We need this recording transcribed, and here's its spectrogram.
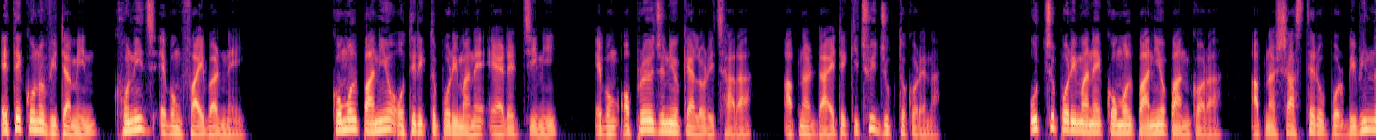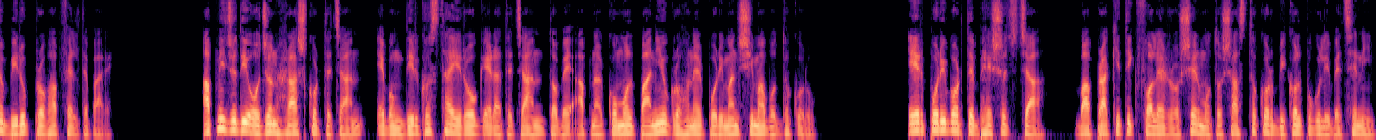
এতে কোনো ভিটামিন, খনিজ এবং ফাইবার নেই। কোমল পানীয় অতিরিক্ত পরিমাণে অ্যাডেড চিনি এবং অপ্রয়োজনীয় ক্যালোরি ছাড়া আপনার ডায়েটে কিছুই যুক্ত করে না। উচ্চ পরিমাণে কোমল পানীয় পান করা আপনার স্বাস্থ্যের উপর বিভিন্ন বিরূপ প্রভাব ফেলতে পারে। আপনি যদি ওজন হ্রাস করতে চান এবং দীর্ঘস্থায়ী রোগ এড়াতে চান, তবে আপনার কোমল পানীয় গ্রহণের পরিমাণ সীমাবদ্ধ করু এর পরিবর্তে ভেষজ চা বা প্রাকৃতিক ফলের রসের মতো স্বাস্থ্যকর বিকল্পগুলি বেছে নিন।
